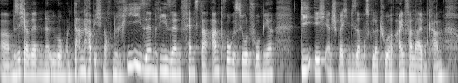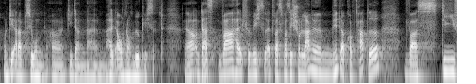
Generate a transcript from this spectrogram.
ähm, sicher werden in der Übung. Und dann habe ich noch ein riesen, riesen Fenster an Progression vor mir, die ich entsprechend dieser Muskulatur einverleiben kann und die Adaptionen, äh, die dann ähm, halt auch noch möglich sind. Ja, und das war halt für mich so etwas, was ich schon lange im Hinterkopf hatte was Steve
